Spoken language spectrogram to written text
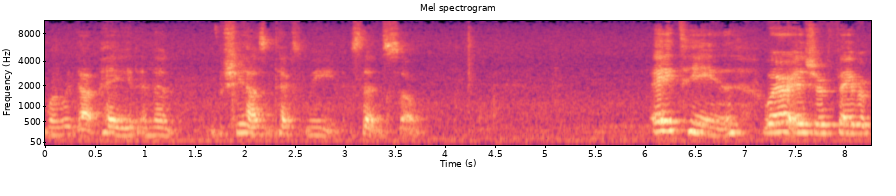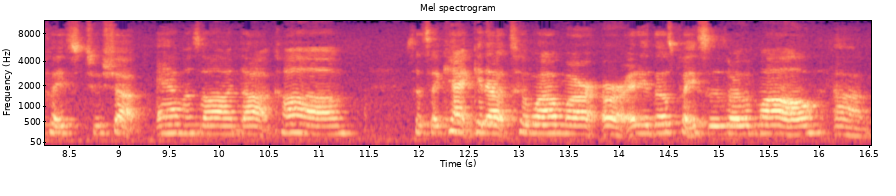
when we got paid, and then she hasn't texted me since, so. 18. Where is your favorite place to shop? Amazon.com. Since I can't get out to Walmart or any of those places or the mall, um,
